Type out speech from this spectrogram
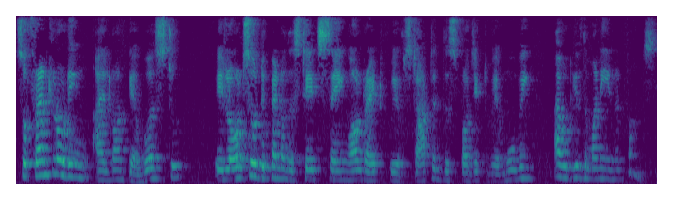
So front loading, I'll not be averse to. It'll also depend on the states saying, all right, we have started this project, we are moving. I would give the money in advance.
